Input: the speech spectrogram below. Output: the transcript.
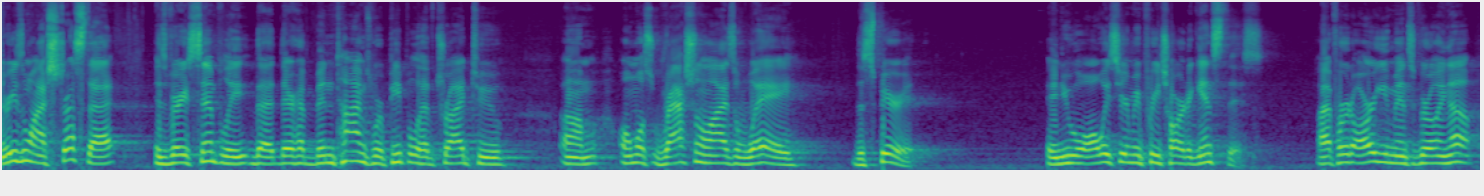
the reason why I stress that is very simply that there have been times where people have tried to um, almost rationalize away the Spirit. And you will always hear me preach hard against this. I've heard arguments growing up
